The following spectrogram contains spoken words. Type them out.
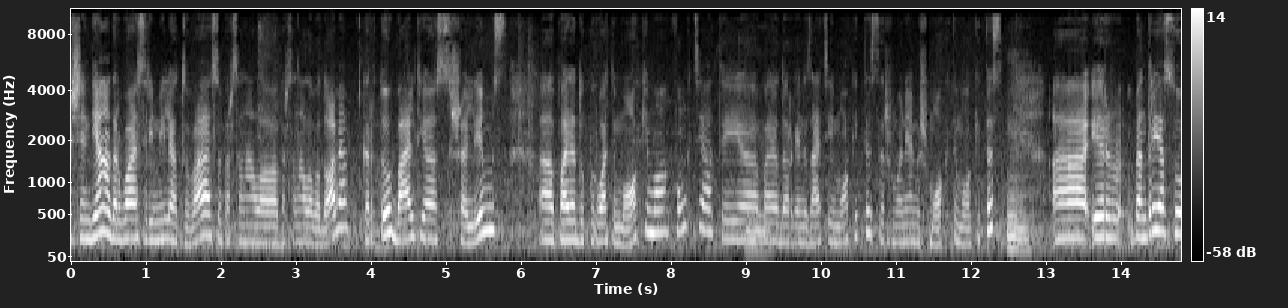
Šiandieną darbuojasi Rimi Lietuva, esu personalo, personalo vadovė. Kartu Baltijos šalims padedu kūruoti mokymo funkciją, tai a, padedu organizacijai mokytis ir žmonėms išmokti mokytis. A, ir bendrai esu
